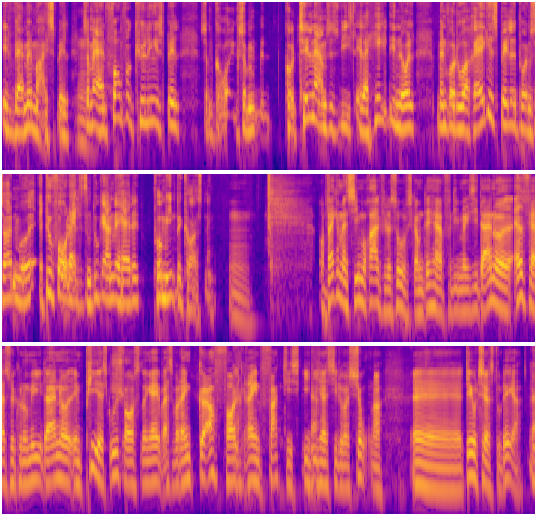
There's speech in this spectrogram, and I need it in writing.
et hvad med mig-spil, mm. som er en form for kyllingespil, som går, som går tilnærmelsesvist eller helt i nul, men hvor du har rækket spillet på en sådan måde, at du får det alt, som du gerne vil have det, på min bekostning. Mm. Og hvad kan man sige moralfilosofisk om det her? Fordi man kan sige, der er noget adfærdsøkonomi, der er noget empirisk udforskning af, altså hvordan gør folk ja. rent faktisk i ja. de her situationer. Øh, det er jo til at studere. Ja.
